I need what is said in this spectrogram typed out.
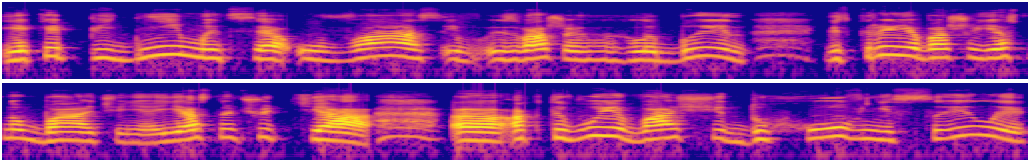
яке підніметься у вас і з ваших глибин, відкриє ваше яснобачення, ясночуття, е, активує ваші духовні сили,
